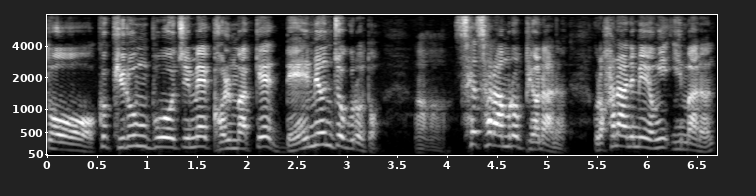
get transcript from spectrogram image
또 그 기름 부어짐에 걸맞게 내면적으로도 어, 새 사람으로 변하는 그리고 하나님의 영이 임하는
